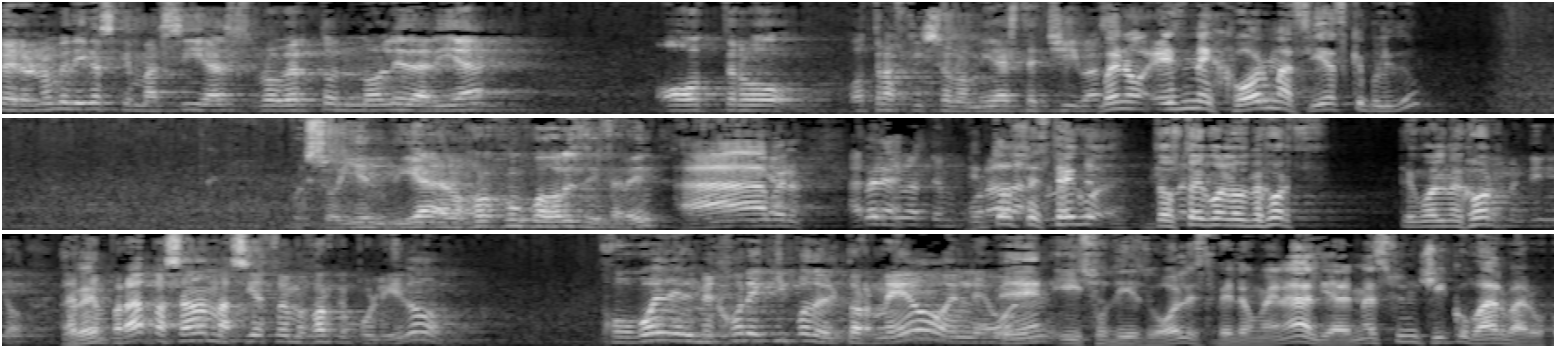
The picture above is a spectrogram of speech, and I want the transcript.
Pero no me digas que Macías, Roberto, no le daría otro, otra fisonomía a este Chivas. Bueno, ¿es mejor Macías que Pulido? pues hoy en día a lo mejor con jugadores diferentes. Ah, bueno. entonces tengo, te- entonces tengo a los mejores. Tengo el Un mejor. momentito. A La ver. temporada pasada Macías fue mejor que Pulido. Jugó en el mejor equipo del torneo en León. Bien, hizo 10 goles, fenomenal, y además es un chico bárbaro.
